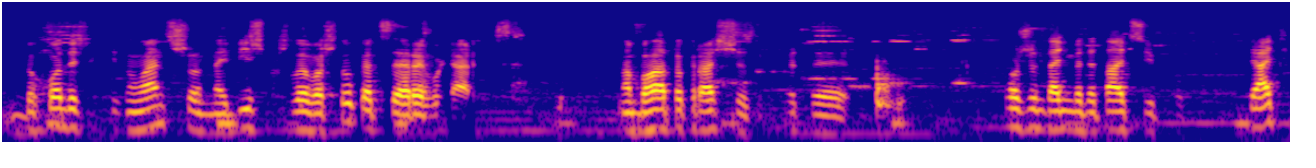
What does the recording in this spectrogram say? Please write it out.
доходиш в якийсь момент, що найбільш важлива штука це регулярність. Набагато краще зробити кожен день медитацію по 5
